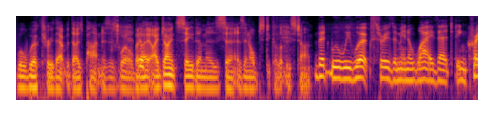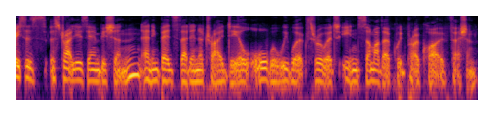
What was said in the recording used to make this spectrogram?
we'll work through that with those partners as well. But, but I, I, don't see them as uh, as an obstacle at this time. But will we work through them in a way that increases Australia's ambition and embeds that in a trade deal, or will we work through it in some other quid pro quo fashion?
